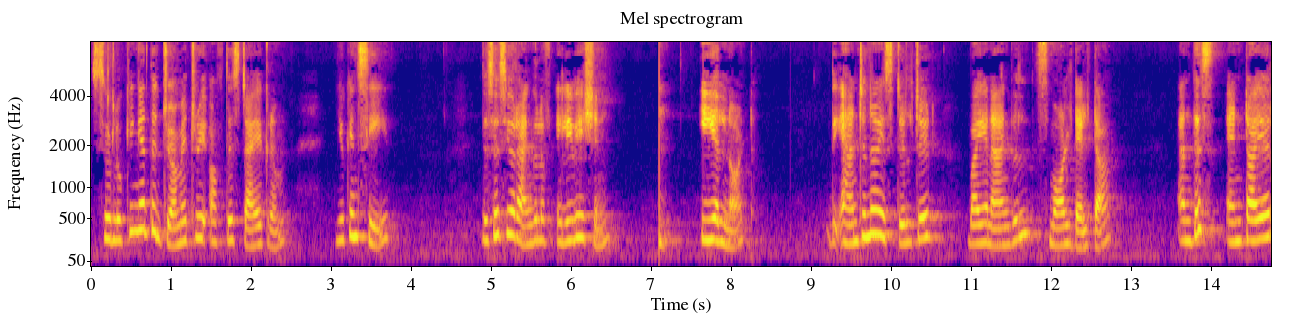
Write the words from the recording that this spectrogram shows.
So looking at the geometry of this diagram you can see this is your angle of elevation EL naught. The antenna is tilted by an angle small delta and this entire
